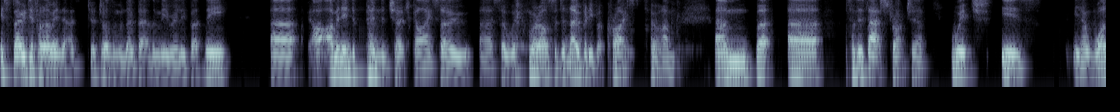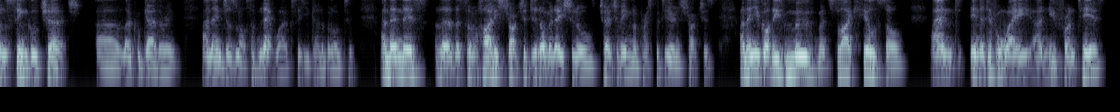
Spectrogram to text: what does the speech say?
it's very different. I mean, uh, Jonathan would know better than me, really, but the uh, I'm an independent church guy, so uh, so we're, we're answered to nobody but Christ. Ho hum. Um, but uh, so there's that structure, which is you know one single church, uh, local gathering, and then just lots of networks that you kind of belong to. And then there's the, the sort of highly structured denominational Church of England Presbyterian structures. And then you've got these movements like Hillsong and in a different way, uh, New Frontiers,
